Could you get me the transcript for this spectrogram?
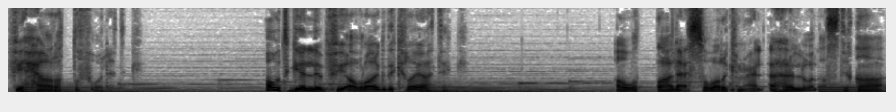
في حارة طفولتك. أو تقلب في أوراق ذكرياتك أو تطالع صورك مع الأهل والأصدقاء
